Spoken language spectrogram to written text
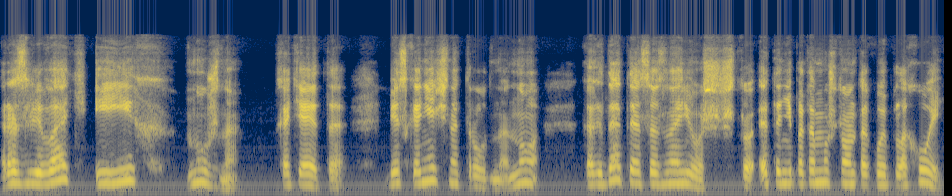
развивать и их нужно, хотя это бесконечно трудно, но когда ты осознаешь, что это не потому, что он такой плохой,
